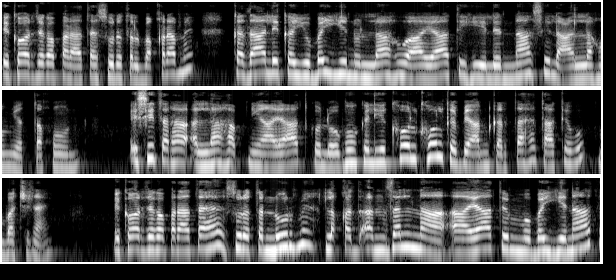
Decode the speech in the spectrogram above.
ایک اور جگہ پر آتا ہے سورت البقرا میں کدال کا یوبین اللہ آیات ہی لناصل اللہ یتقون۔ اسی طرح اللہ اپنی آیات کو لوگوں کے لیے کھول کھول کے بیان کرتا ہے تاکہ وہ بچ جائیں۔ ایک اور جگہ پر آتا ہے سورت النور میں، لقد انزل نہ آیات مبینات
